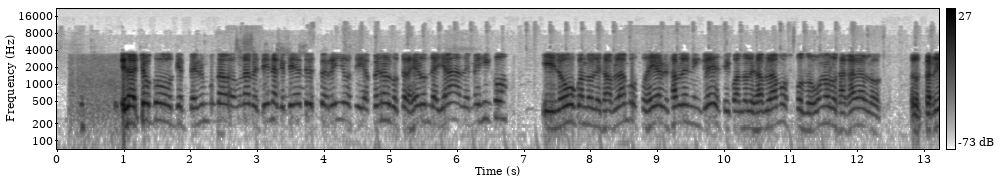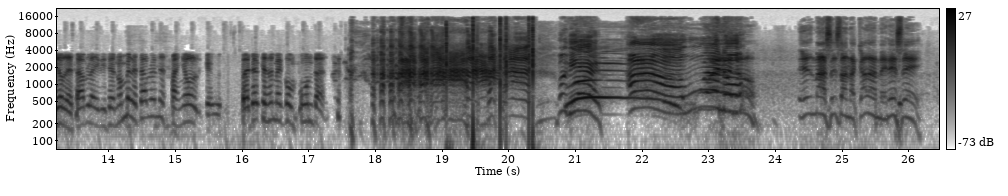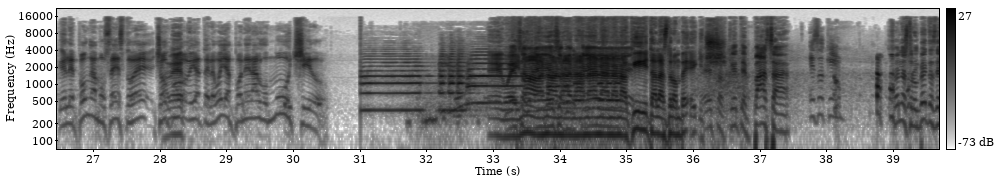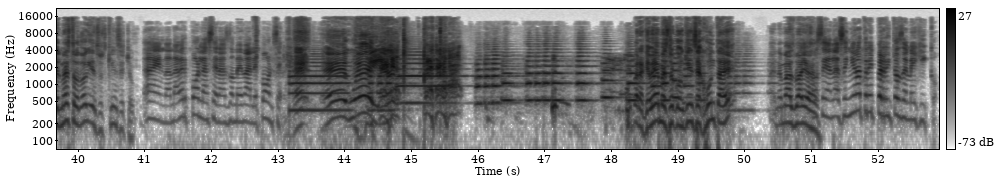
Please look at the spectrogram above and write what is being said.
Mira, Choco, que tenemos una, una vecina que tiene tres perrillos y apenas los trajeron de allá, de México. Y luego cuando les hablamos, pues ella les habla en inglés. Y cuando les hablamos, pues uno los agarra, los, los perrillos les habla y dice, no me les habla en español, que ser que se me confundan. Muy bien. ¡Ah, Bueno. Es más, esa nacada merece que le pongamos esto, ¿eh? Choco, fíjate, le voy a poner algo muy chido. Eh, güey, no, no, no, no, no, no, no, no, quita las trompetas. ¿Eso qué te pasa? ¿Eso qué? Son las trompetas del maestro Doggy en sus 15, Choco. Ay, no, a ver, ponlas, Eras, no me vale, pónselas. ¡Eh, eh, güey! eh. Y para que vea, maestro, con quién se junta, ¿eh? Nada más vaya. O sea, la señora trae perritos de México.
